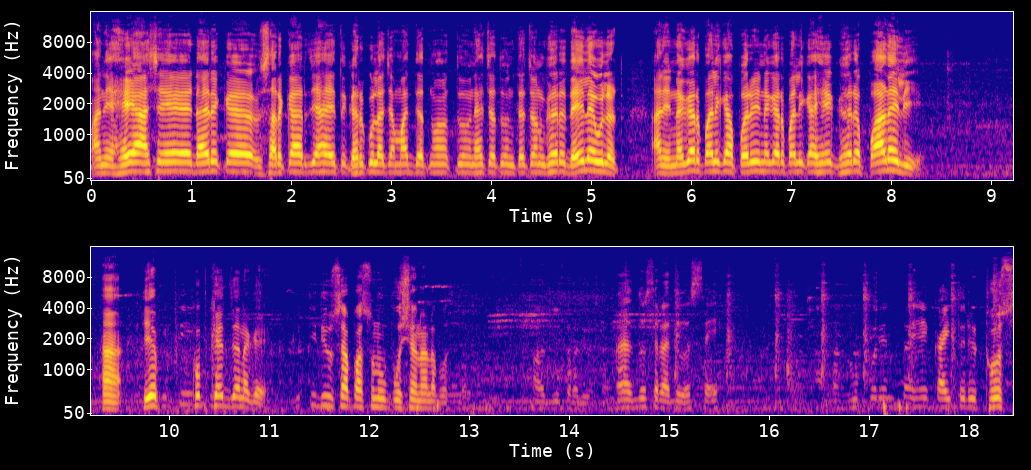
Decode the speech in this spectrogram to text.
आणि हे असे डायरेक्ट सरकार जे आहे ते घरकुलाच्या माध्यमातून ह्याच्यातून त्याच्यातून घरं द्यायला उलट. आणि नगरपालिका परळी नगरपालिका हे घरं पाडायली. हां. हे खूप खेदजनक आहे. दिवसापासून उपोषणाला बसलं? आज दुसरा दिवस आहे. आता जोपर्यंत हे काहीतरी ठोस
